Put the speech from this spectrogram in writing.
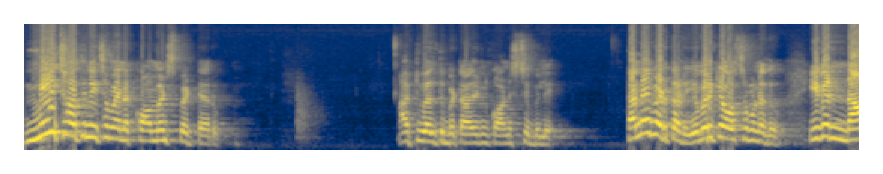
నీచాతి నీచమైన కామెంట్స్ పెట్టారు. ఆ ట్వెల్త్ బెటాలియన్ కానిస్టేబులే. తనే పెడతాడు ఎవరికి అవసరం ఉండదు. ఈవెన్ నా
